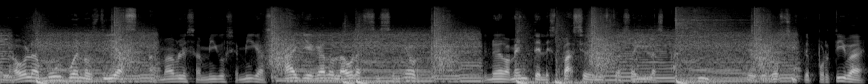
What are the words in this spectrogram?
Hola, hola, muy buenos días, amables amigos y amigas. Ha llegado la hora, sí señor. Nuevamente el espacio de nuestras águilas aquí, desde Dosis Deportiva,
